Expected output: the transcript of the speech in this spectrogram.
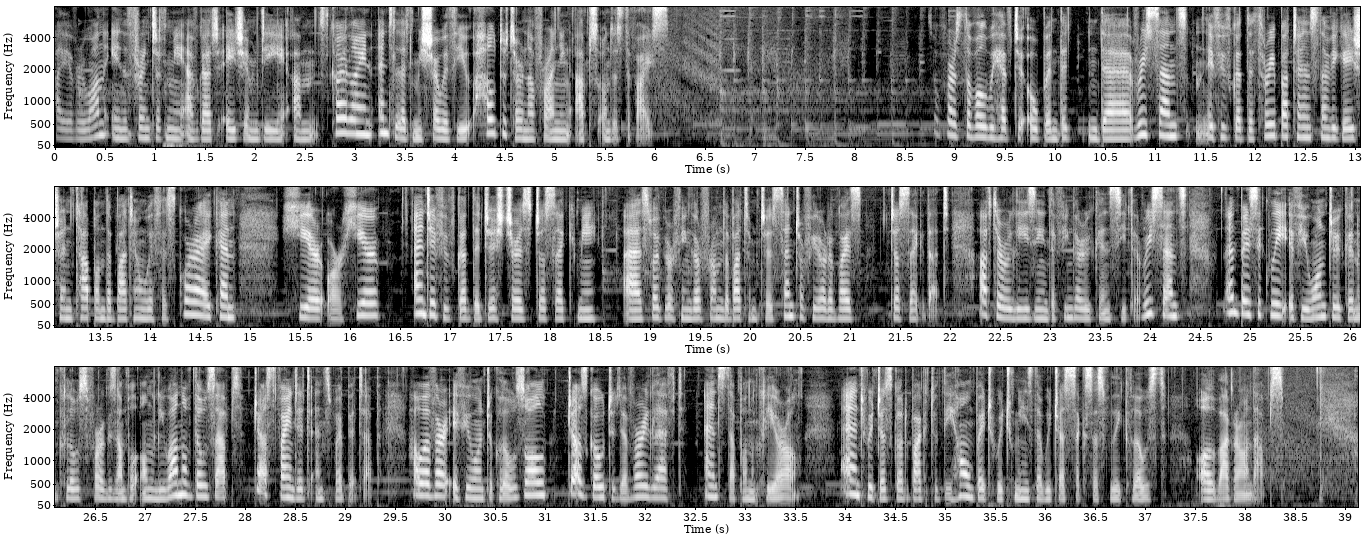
Hi everyone, in front of me I've got HMD um, Skyline and let me share with you how to turn off running apps on this device. So first of all we have to open the, the recents. If you've got the three buttons navigation, tap on the button with a square icon here or here and if you've got the gestures, just like me, uh, swipe your finger from the bottom to the center of your device, just like that. After releasing the finger, you can see the recents. And basically, if you want to, you can close, for example, only one of those apps, just find it and swipe it up. However, if you want to close all, just go to the very left and tap on clear all. And we just got back to the homepage, which means that we just successfully closed all background apps.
